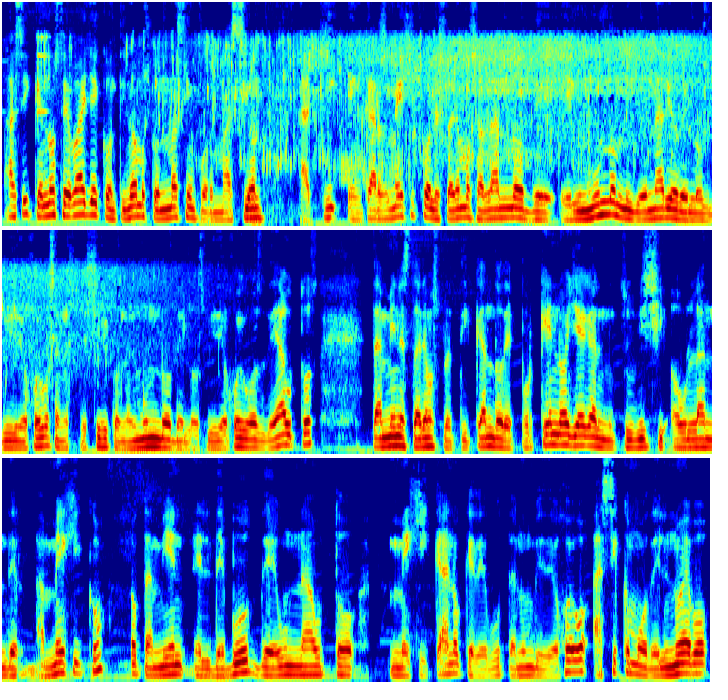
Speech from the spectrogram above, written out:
Así que no se vaya y continuamos con más información aquí en Cars México. Le estaremos hablando de el mundo millonario de los videojuegos, en específico en el mundo de los videojuegos de autos. También estaremos platicando de por qué no llega el Mitsubishi Outlander a México. O también el debut de un auto mexicano que debuta en un videojuego, así como del nuevo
